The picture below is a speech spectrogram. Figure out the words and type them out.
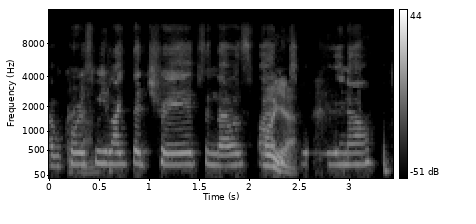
of course we like the trips and that was fun Oh, yeah. too, you know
